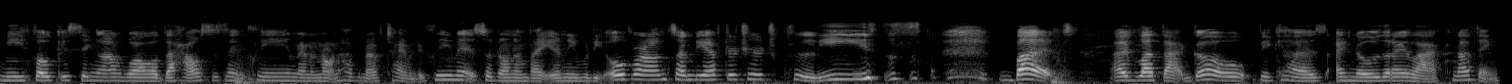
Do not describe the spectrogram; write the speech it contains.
me focusing on, well, the house isn't clean and I don't have enough time to clean it, so don't invite anybody over on Sunday after church, please. but I've let that go because I know that I lack nothing.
